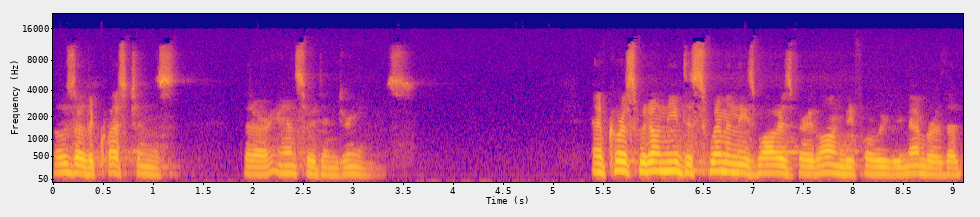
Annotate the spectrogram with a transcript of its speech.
Those are the questions that are answered in dreams. And of course, we don't need to swim in these waters very long before we remember that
